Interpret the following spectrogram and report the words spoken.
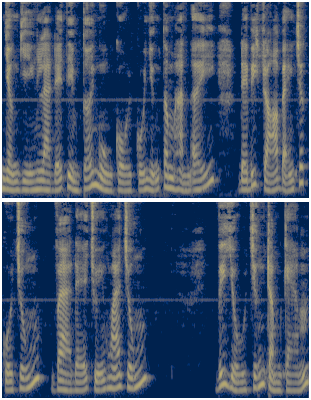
Nhận diện là để tìm tới nguồn cội của những tâm hành ấy, để biết rõ bản chất của chúng và để chuyển hóa chúng. Ví dụ chứng trầm cảm,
